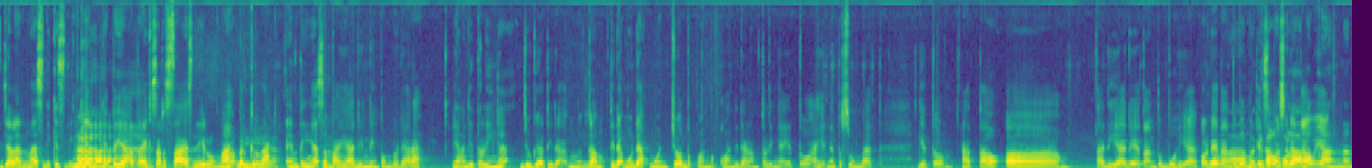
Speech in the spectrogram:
jalanlah sedikit-sedikit gitu ya atau exercise di rumah bergerak iya. intinya hmm. supaya hmm. dinding pembuluh darah yang di telinga juga tidak tidak mudah muncul bekuan-bekuan di dalam telinga itu akhirnya tersumbat gitu atau uh, tadi ya daya tahan tubuh ya. Kalau daya tahan tubuh mungkin kalau pola sudah tahu ya. makanan,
